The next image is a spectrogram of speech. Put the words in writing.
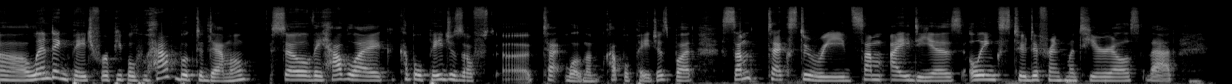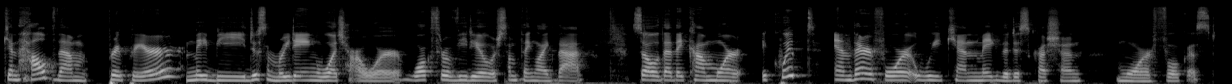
uh, landing page for people who have booked a demo. So they have like a couple pages of uh, te- well, not a couple pages, but some text to read, some ideas, links to different materials that can help them prepare, maybe do some reading, watch our walkthrough video or something like that, so that they come more equipped and therefore we can make the discussion more focused.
